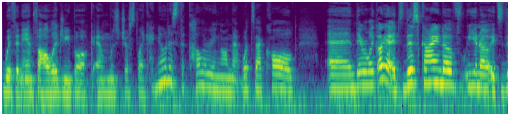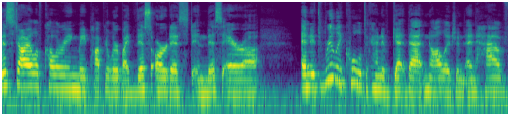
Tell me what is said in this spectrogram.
with an anthology book and was just like i noticed the coloring on that what's that called and they were like oh yeah it's this kind of you know it's this style of coloring made popular by this artist in this era and it's really cool to kind of get that knowledge and, and have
